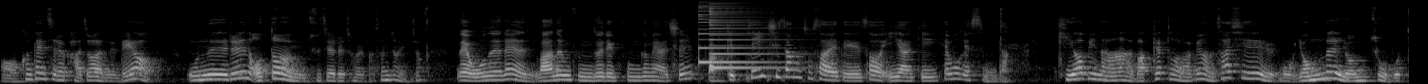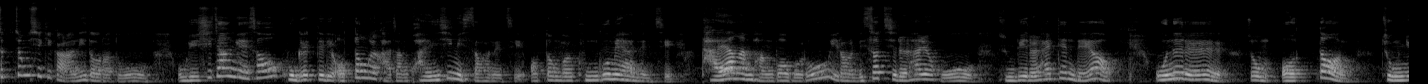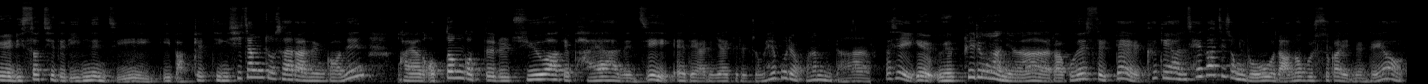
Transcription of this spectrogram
어, 컨텐츠를 가져왔는데요. 오늘은 어떤 주제를 저희가 선정했죠? 네, 오늘은 많은 분들이 궁금해하실 마케팅 시장 조사에 대해서 이야기해 보겠습니다. 기업이나 마케터라면 사실 뭐 연말 연초 뭐 특정 시기가 아니더라도 우리 시장에서 고객들이 어떤 걸 가장 관심 있어 하는지 어떤 걸 궁금해 하는지 다양한 방법으로 이런 리서치를 하려고 준비를 할 텐데요. 오늘은 좀 어떤 종류의 리서치들이 있는지 이 마케팅 시장 조사라는 거는 과연 어떤 것들을 주요하게 봐야 하는지에 대한 이야기를 좀 해보려고 합니다. 사실 이게 왜 필요하냐라고 했을 때 크게 한 세 가지 정도 나눠볼 수가 있는데요.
